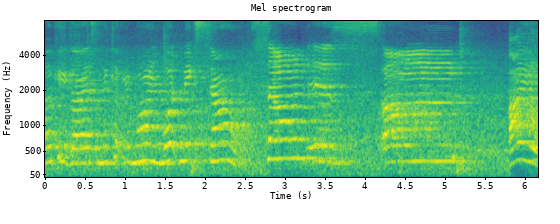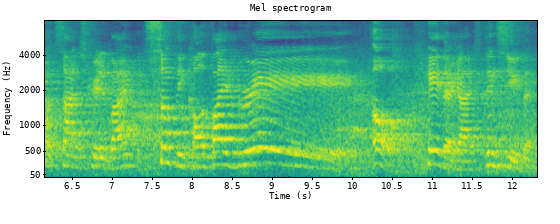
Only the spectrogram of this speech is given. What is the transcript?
Okay guys, make up your mind. What makes sound? Sound is, um... I know what sound is created by. It's something called vibrate. Oh, hey there guys. Didn't see you there.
